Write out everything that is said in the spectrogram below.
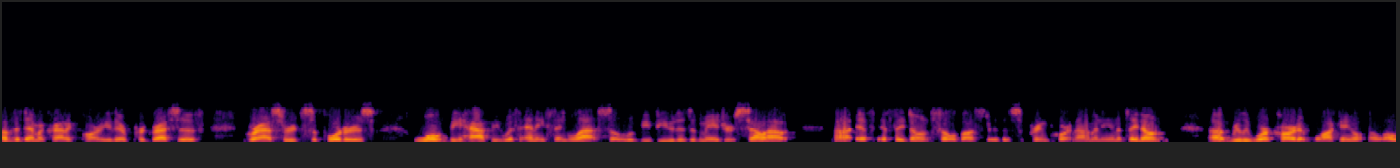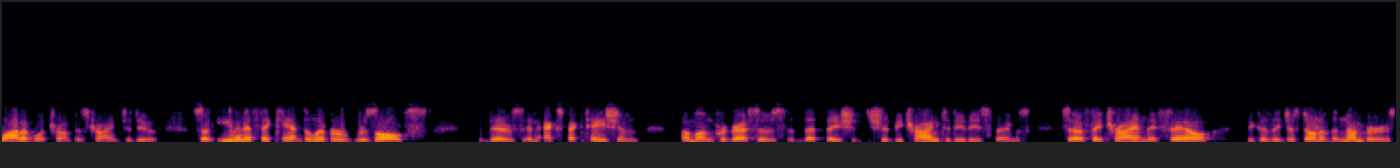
of the Democratic Party, their progressive grassroots supporters, won't be happy with anything less. So it would be viewed as a major sellout uh, if, if they don't filibuster the Supreme Court nominee and if they don't uh, really work hard at blocking a, a lot of what Trump is trying to do. So even if they can't deliver results, there's an expectation among progressives that, that they should should be trying to do these things. So if they try and they fail because they just don't have the numbers,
